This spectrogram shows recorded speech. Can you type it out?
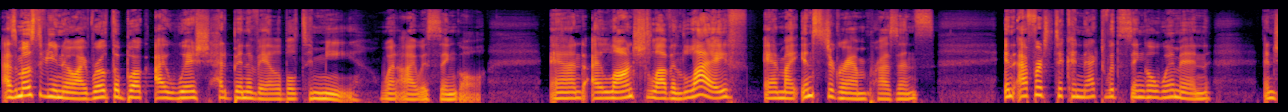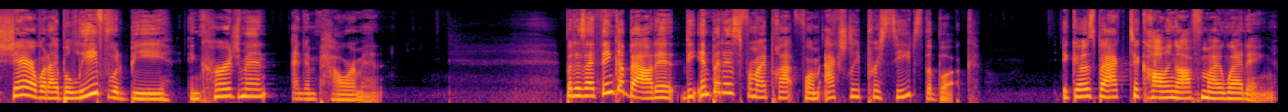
As most of you know, I wrote the book I wish had been available to me when I was single. And I launched Love and Life and my Instagram presence in efforts to connect with single women and share what I believed would be encouragement and empowerment. But as I think about it, the impetus for my platform actually precedes the book. It goes back to calling off my wedding.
